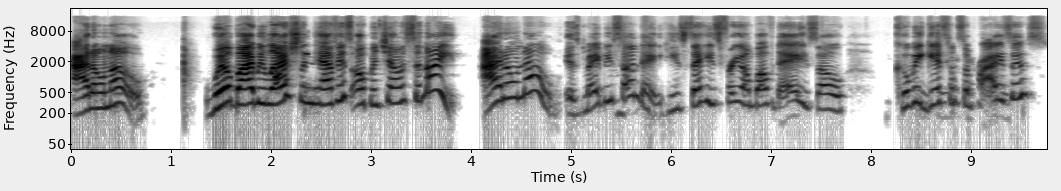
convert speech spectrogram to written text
I don't know. Will Bobby Lashley have his open challenge tonight? I don't know. It's maybe Sunday. He said he's free on both days. So could we get some surprises?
